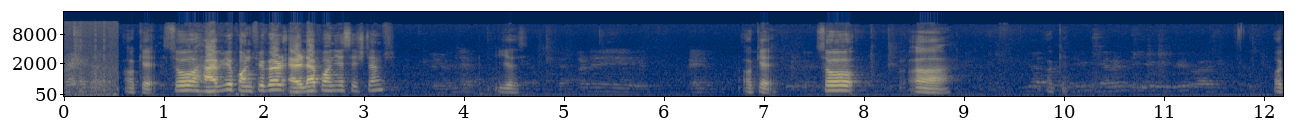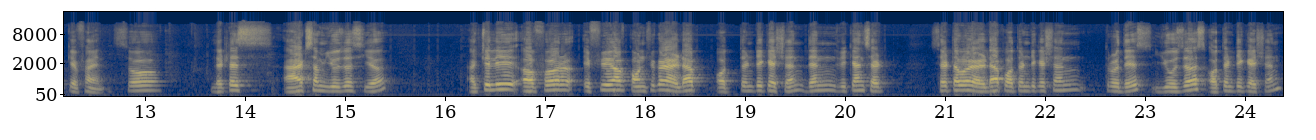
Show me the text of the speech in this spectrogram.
right now. Okay. So have you configured LDAP on your systems? Yes. Okay. So uh, okay. Okay, fine. So let us add some users here. Actually, uh, for if you have configured LDAP authentication, then we can set set our LDAP authentication through this users authentication.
